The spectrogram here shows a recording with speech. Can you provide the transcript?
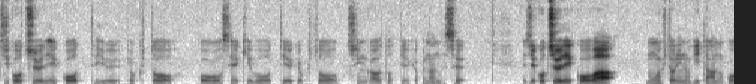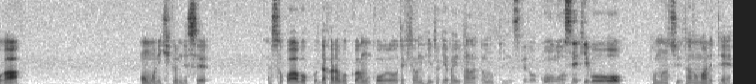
自己中で行こうっていう曲と、光合成希望っていう曲と、シングアウトっていう曲なんです。自己中で行こうは、もう一人のギターの子が、主に弾くんです。そこは僕、だから僕はもう行動適当に弾いとけばいいかなと思ってるんですけど、光合成希望を友達に頼まれて、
